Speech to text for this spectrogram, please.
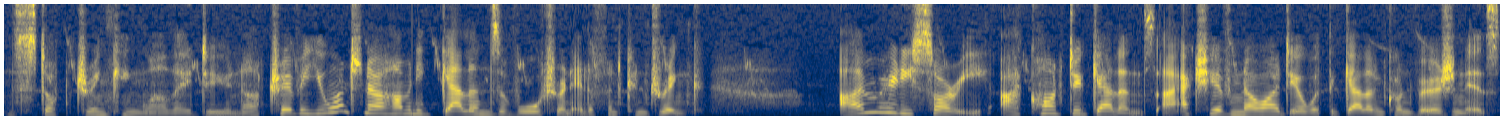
and stop drinking while they do. Now, Trevor, you want to know how many gallons of water an elephant can drink? I'm really sorry, I can't do gallons. I actually have no idea what the gallon conversion is.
